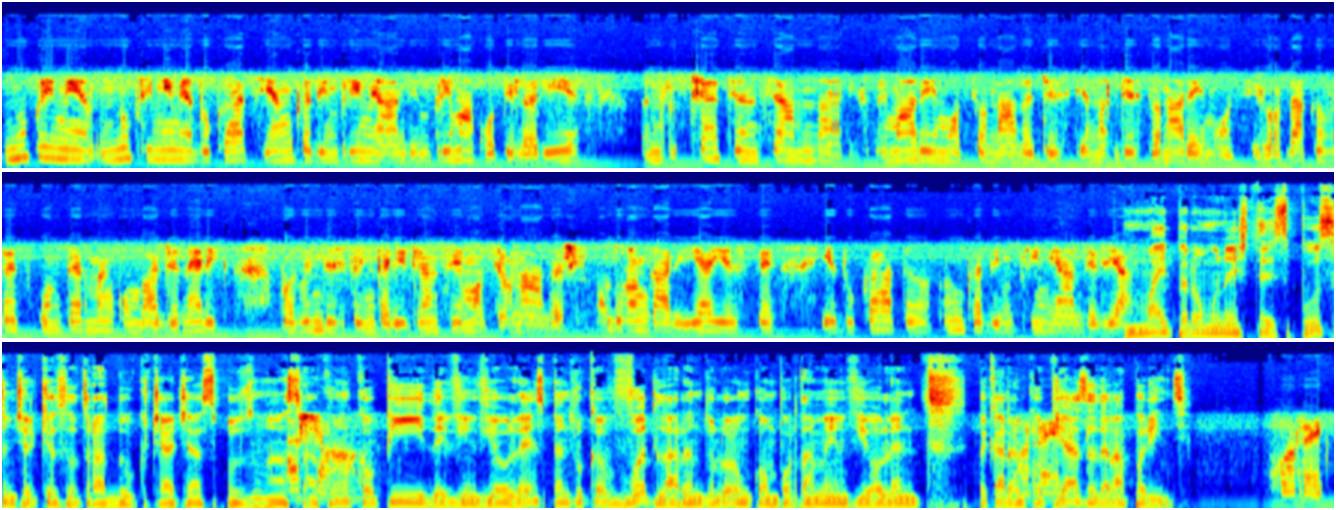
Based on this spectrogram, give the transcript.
nu primim, nu primim educație încă din primii ani, din prima copilărie, în ceea ce înseamnă exprimare emoțională, gestiona, gestionarea emoțiilor. Dacă vreți cu un termen cumva generic, vorbim despre inteligență emoțională și modul în care ea este educată încă din primii ani de viață. Mai pe românește spus, încerc eu să traduc ceea ce a spus dumneavoastră Așa. acum, copiii devin violenți pentru că văd la rândul lor un comportament violent pe care îl Corect. copiază de la părinți. Corect.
